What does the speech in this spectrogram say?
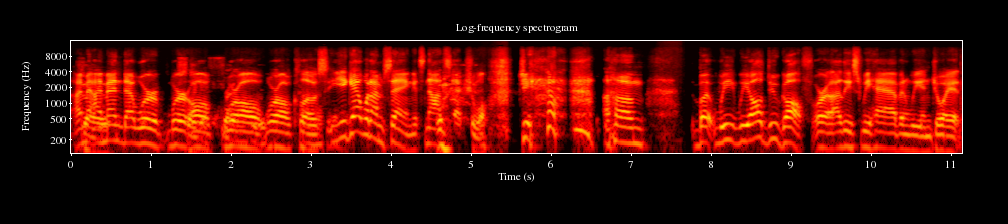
I mean I meant that we're we're like all we're all group we're all close. You get what I'm saying? It's not sexual. um, but we we all do golf, or at least we have, and we enjoy it.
